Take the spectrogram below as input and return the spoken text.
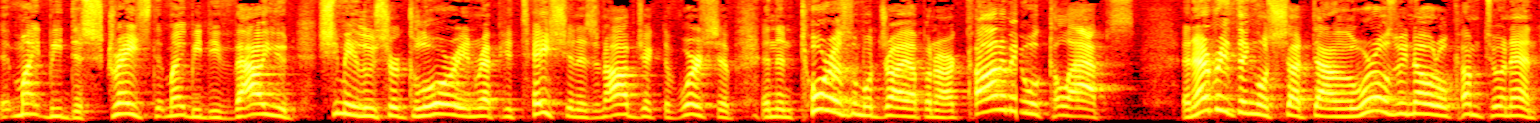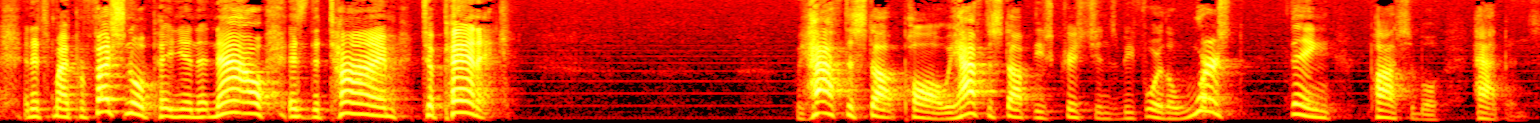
It might be disgraced, it might be devalued. She may lose her glory and reputation as an object of worship, and then tourism will dry up and our economy will collapse. And everything will shut down. And the world as we know it will come to an end. And it's my professional opinion that now is the time to panic. We have to stop Paul. We have to stop these Christians before the worst thing possible happens.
